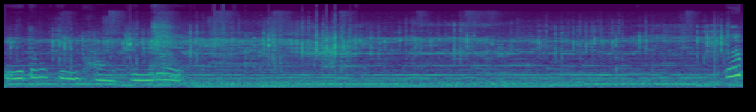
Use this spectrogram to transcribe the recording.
นี่ต้องกินของกินด้วยฮึบ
